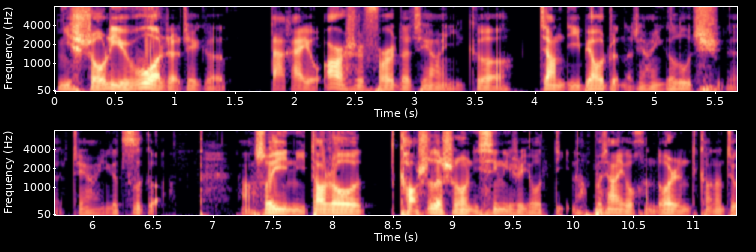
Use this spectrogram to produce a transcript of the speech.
你手里握着这个大概有二十分的这样一个降低标准的这样一个录取的这样一个资格啊，所以你到时候考试的时候，你心里是有底的，不像有很多人可能就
